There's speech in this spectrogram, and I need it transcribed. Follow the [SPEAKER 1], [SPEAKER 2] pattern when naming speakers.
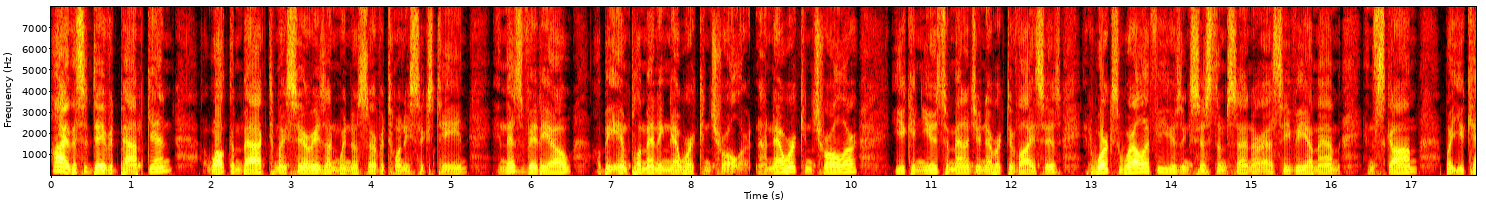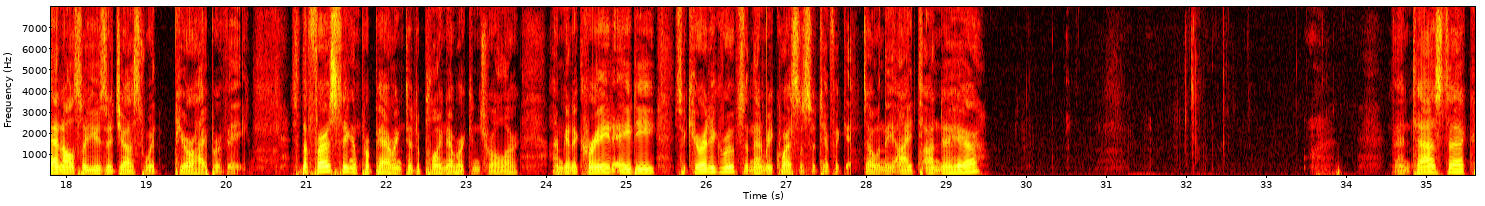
[SPEAKER 1] Hi, this is David Papkin. Welcome back to my series on Windows Server 2016. In this video, I'll be implementing Network Controller. Now, Network Controller you can use to manage your network devices. It works well if you're using System Center, SCVMM, and SCOM, but you can also use it just with pure Hyper-V. So the first thing I'm preparing to deploy Network Controller, I'm going to create AD security groups and then request a certificate. So in the IT under here, Fantastic.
